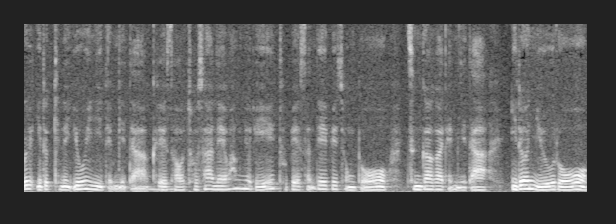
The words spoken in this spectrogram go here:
을 일으키는 요인이 됩니다. 그래서 조산의 확률이 두 배에서 네 배 정도 증가가 됩니다. 이런 이유로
